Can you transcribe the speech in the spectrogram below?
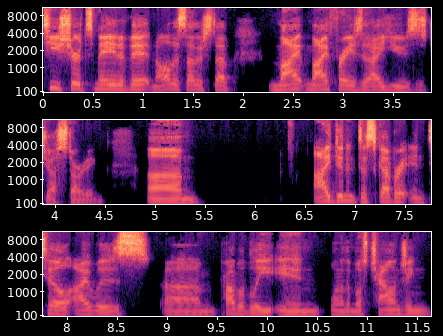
t-shirts made of it and all this other stuff. My my phrase that i use is just starting. Um, I didn't discover it until I was um, probably in one of the most challenging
